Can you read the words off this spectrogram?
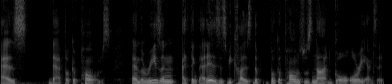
as that book of poems and the reason I think that is, is because the book of poems was not goal oriented.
